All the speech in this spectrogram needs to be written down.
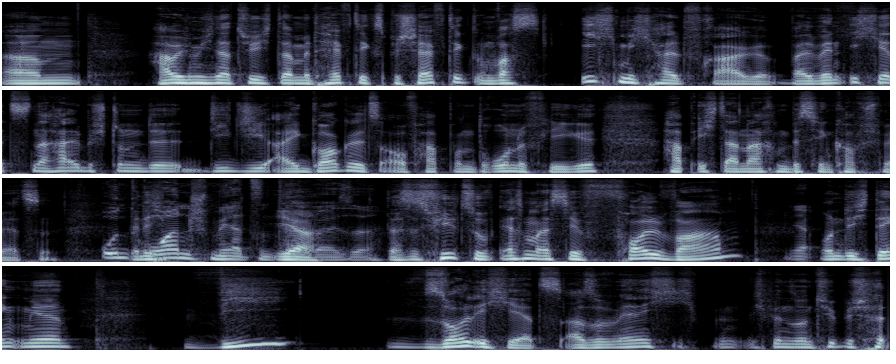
ähm, habe ich mich natürlich damit heftigst beschäftigt. Und was ich mich halt frage, weil wenn ich jetzt eine halbe Stunde DJI Goggles auf habe und Drohne fliege, habe ich danach ein bisschen Kopfschmerzen. Und wenn Ohrenschmerzen ich, teilweise. Ja, das ist viel zu. Erstmal ist hier voll warm ja. und ich denke mir, wie soll ich jetzt? Also, wenn ich, ich bin, ich bin so ein typischer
